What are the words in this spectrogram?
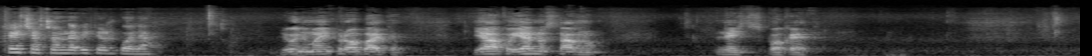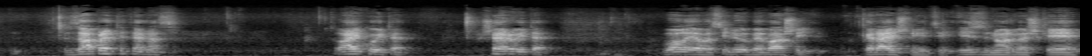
Treća će onda biti još bolja. Ljudi moji, probajte. Jako jednostavno, nećete spokajati. Zapratite nas, lajkujte, šerujte. Vole vas i ljube vaši krajišnici iz Norveške.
